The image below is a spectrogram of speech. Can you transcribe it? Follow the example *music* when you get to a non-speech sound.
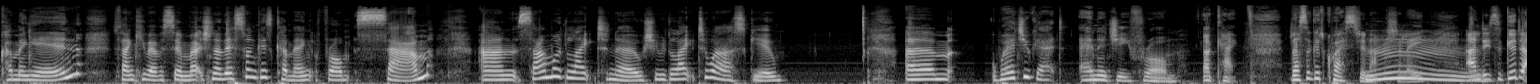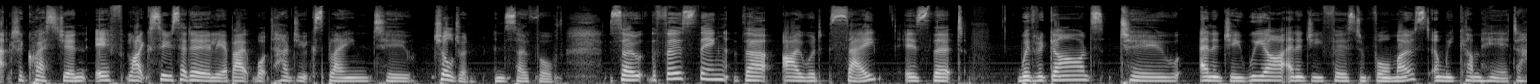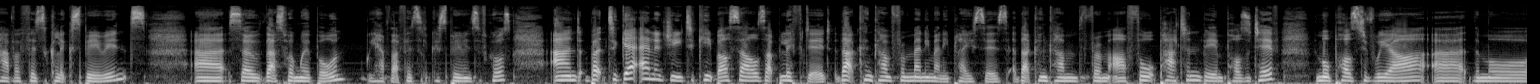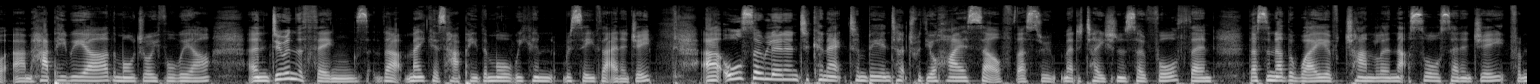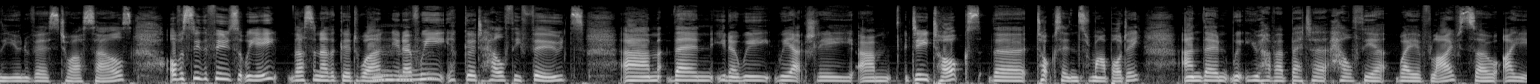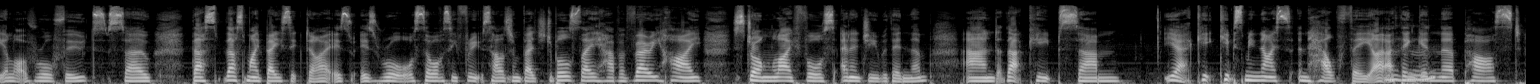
coming in. Thank you ever so much. Now, this one is coming from Sam, and Sam would like to know, she would like to ask you, um, where do you get energy from? Okay, that's a good question actually, Mm. and it's a good actually question if, like Sue said earlier, about what how do you explain to children and so forth. So the first thing that I would say is that with regards to energy, we are energy first and foremost, and we come here to have a physical experience. Uh, so that's when we're born. We have that physical experience, of course. And but to get energy to keep ourselves uplifted, that can come from many, many places. That can come from our thought pattern being positive. The more positive we are, uh, the more um, happy we are, the more joyful we are, and doing the things that make us happy, the more we can receive that energy. Uh, also, learning to connect and be in touch with your higher self. That's through meditation so forth. Then that's another way of channeling that source energy from the universe to ourselves. Obviously, the foods that we eat. That's another good one. You know, if we eat good healthy foods, um, then you know we we actually um, detox the toxins from our body, and then we, you have a better, healthier way of life. So I eat a lot of raw foods. So that's that's my basic diet is is raw. So obviously fruit, salads, and vegetables. They have a very high, strong life force energy within them, and that keeps um, yeah keep, keeps me nice and healthy. I, I think in the past.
